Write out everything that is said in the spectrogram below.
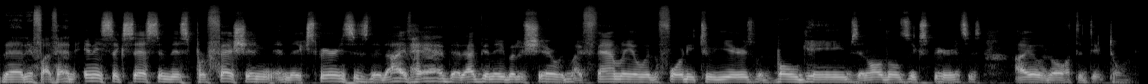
that if I've had any success in this profession and the experiences that I've had, that I've been able to share with my family over the 42 years with bowl games and all those experiences, I owe it all to Dick Tomey.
